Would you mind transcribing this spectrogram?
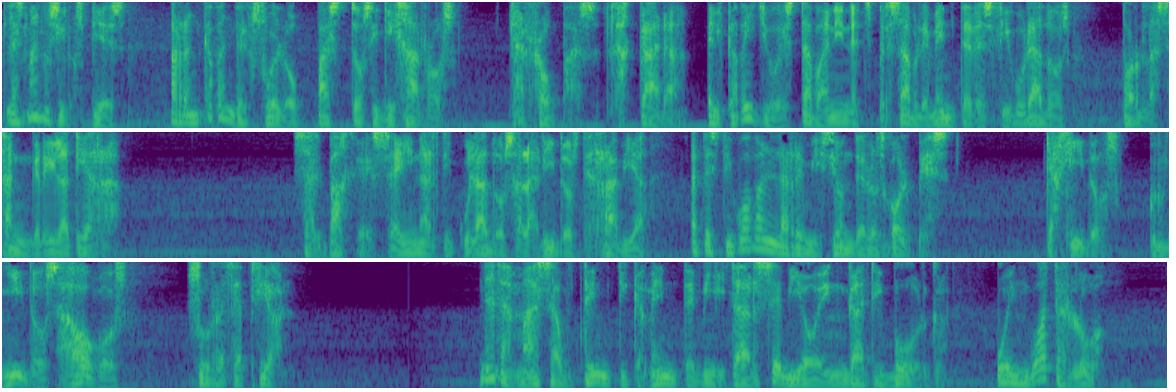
Las manos y los pies arrancaban del suelo pastos y guijarros. Las ropas, la cara, el cabello estaban inexpresablemente desfigurados por la sangre y la tierra salvajes e inarticulados alaridos de rabia atestiguaban la remisión de los golpes. Cajidos, gruñidos, ahogos, su recepción. Nada más auténticamente militar se vio en Gattyburg o en Waterloo.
